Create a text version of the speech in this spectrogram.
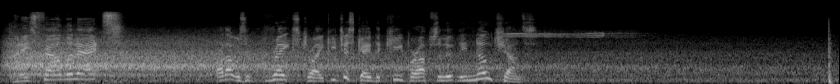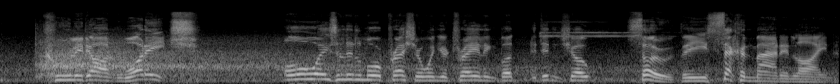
And he's found the net. Oh, that was a great strike. He just gave the keeper absolutely no chance. Coolly done, one each. Always a little more pressure when you're trailing, but it didn't show. So, the second man in line.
